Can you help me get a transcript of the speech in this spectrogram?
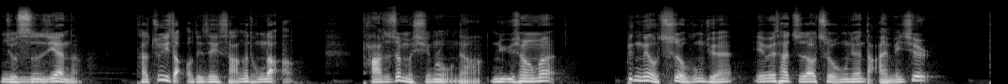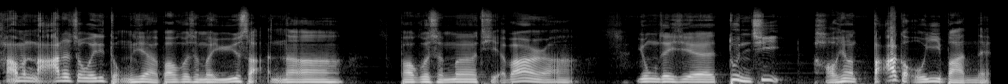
就石子健呢，他最早的这三个同党，他是这么形容的啊：女生们并没有赤手空拳，因为他知道赤手空拳打也没劲儿，他们拿着周围的东西啊，包括什么雨伞呐、包括什么铁棒啊，用这些钝器，好像打狗一般的，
